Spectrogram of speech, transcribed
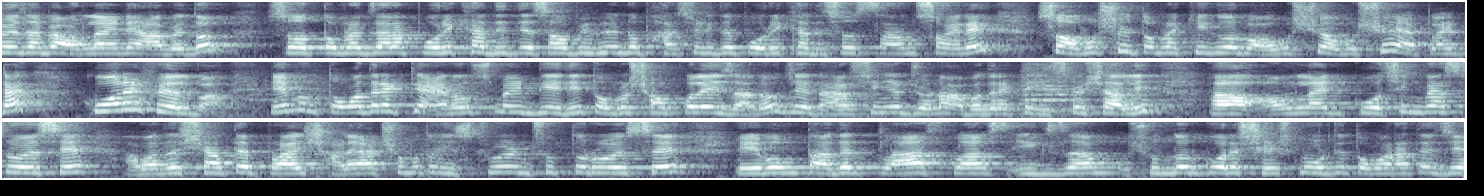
হয়ে যাবে অনলাইনে আবেদন। সো তোমরা যারা পরীক্ষা দিতে চাও, বিভিন্ন ভার্সিটিতে পরীক্ষা দিছো চান্স হয় নাই। সো অবশ্যই তোমরা কি করবে? অবশ্যই অবশ্যই অ্যাপ্লাইটা করে ফেলবা। এবং তোমাদের একটা অ্যানাউন্সমেন্ট দিয়ে দিই, তোমরা সকলেই জানো যে নার্সিং এর জন্য আমাদের একটা স্পেশালি অনলাইন কোচিং ব্যাচ রয়েছে। আমাদের সাথে প্রায় সাড়ে আটশো মতো স্টুডেন্ট যুক্ত রয়েছে। এবং তাদের ক্লাস প্লাস এক্সাম সুন্দর করে শেষ মুহূর্তে তোমার হাতে যে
